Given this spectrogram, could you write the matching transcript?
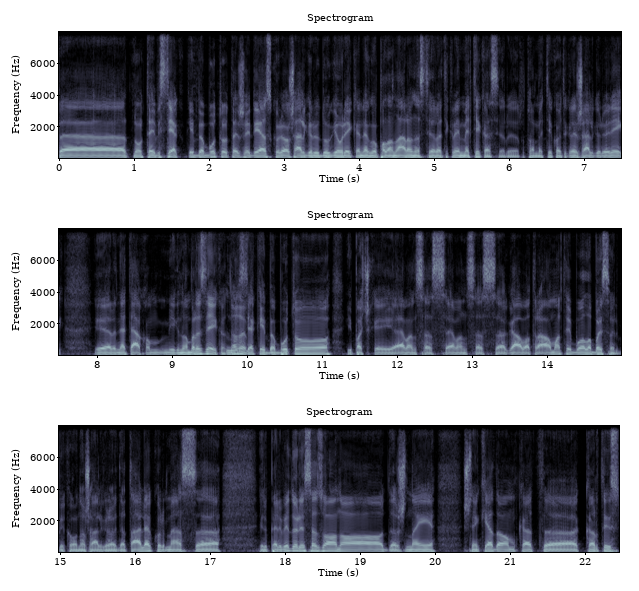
bet nu, tai vis tiek, kaip bebūtų, tai žaidėjas, kurio žalgeriui daugiau reikia negu Polonaro, nes tai yra tikrai metikas ir, ir to metiko tikrai žalgeriui reikia. Ir netekom Mygno Brasdeikio. Tai vis tiek, kaip bebūtų, ypač kai Evansas, Evansas gavo traumą, tai buvo labai svarbi Kauno žalgerio detalė, kur mes ir per vidurį vidurį sezono dažnai šnekėdavom, kad e, kartais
